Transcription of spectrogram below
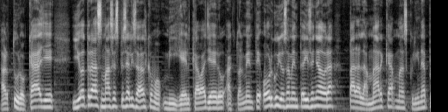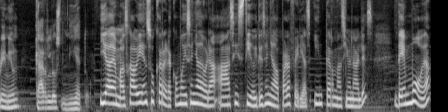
Arturo Calle y otras más especializadas como Miguel Caballero, actualmente orgullosamente diseñadora para la marca masculina premium Carlos Nieto. Y además Javi en su carrera como diseñadora ha asistido y diseñado para ferias internacionales de moda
